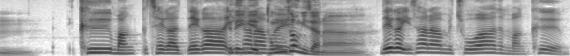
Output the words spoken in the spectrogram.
음. 그만 제가 내가 근데 이 이게 사람을 동성이잖아. 내가 이 사람을 좋아하는 만큼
